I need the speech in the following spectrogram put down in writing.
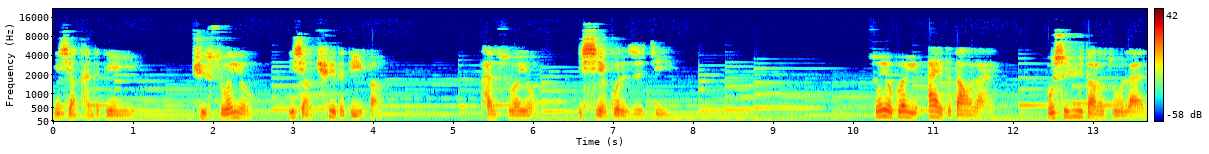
你想看的电影，去所有你想去的地方，看所有。你写过的日记，所有关于爱的到来，不是遇到了阻拦，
